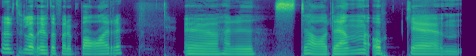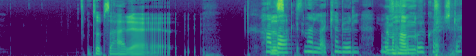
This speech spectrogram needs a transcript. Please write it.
Han hade trillat utanför en bar eh, här i staden och ehm, typ så här eh, Han Vi bara, snälla kan du låtsas vara sjuksköterska?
